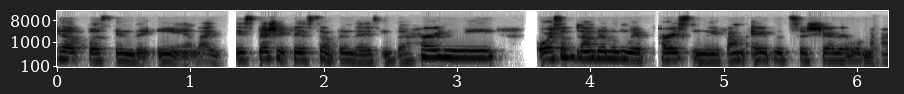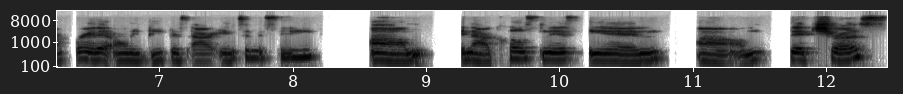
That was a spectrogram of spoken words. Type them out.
help us in the end. Like especially if it's something that's either hurting me or something I'm dealing with personally. If I'm able to share that with my friend, that only deepens our intimacy, um, and our closeness and um, that trust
